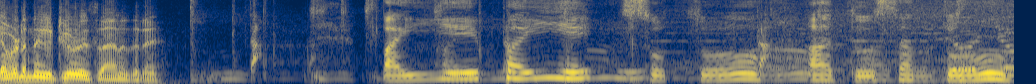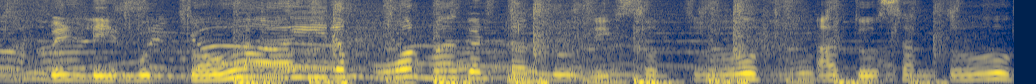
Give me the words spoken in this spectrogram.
എവിടെ നിന്ന് കിട്ടിയോ സാധനത്തിന്? പയ്യെ പയ്യെ സ്വത്തോ അതു സത്തോ വെള്ളി മുത്തോ ആയിരം ഓർമ്മകൾ തന്നു നീ സ്വത്തോ അതു സത്തോ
